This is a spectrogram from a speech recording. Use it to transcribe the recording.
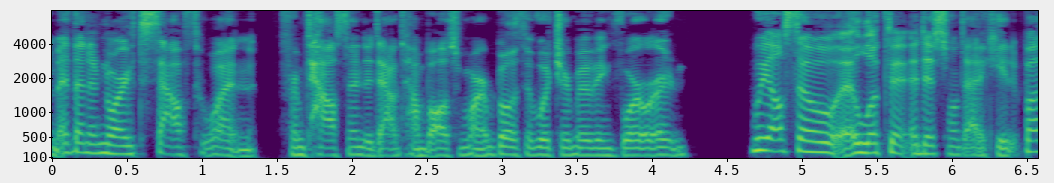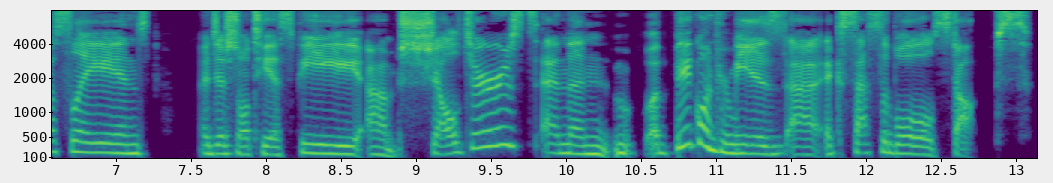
Um, and then a north-south one from Towson to downtown Baltimore, both of which are moving forward. We also looked at additional dedicated bus lanes, additional TSB um, shelters, and then a big one for me is uh, accessible stops.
